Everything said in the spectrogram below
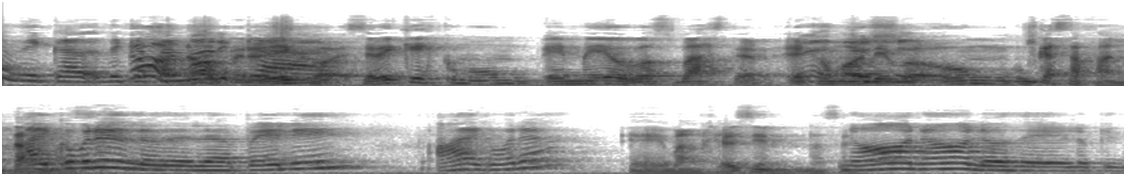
era de, ca- de No, Catamarca. no, pero dijo, se ve que es como un, es medio Ghostbuster, es como Eh, tipo un, un cazafantasmas. Ay, ¿cómo era lo de la peli? Ay, ¿cómo era? Eh, Van Helsing, no sé. No, no, lo de lo que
